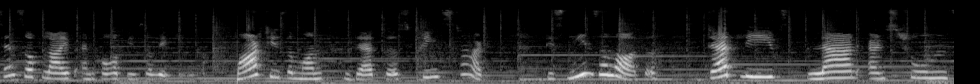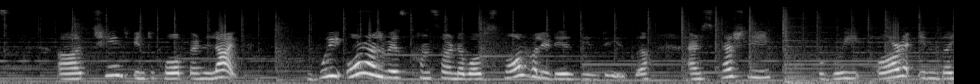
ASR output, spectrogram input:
sense of life and hope is awakening. March is the month that the spring starts. This means a lot dead leaves land and stones uh, change into hope and life. We are always concerned about small holidays these days and especially we are in the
